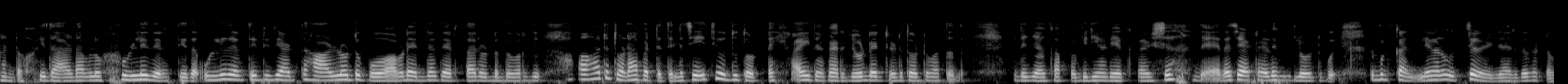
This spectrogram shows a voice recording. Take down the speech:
കണ്ടോ? ഇതാണ് അവൾ ഉള്ളി നിരത്തിയത്. ഉള്ളി നിരത്തിയിട്ട് ഇനി അടുത്ത ഹാളിലോട്ട് പോകും അവിടെ എന്നെ നിരത്താനുണ്ടെന്ന് പറഞ്ഞ്. ആരും തൊടാൻ പറ്റത്തില്ല. ചേച്ചി ഒന്ന് തൊട്ടെ. അതിനാ കരഞ്ഞുകൊണ്ട് എന്റെ അടുത്തോട്ട് വന്നത്. പിന്നെ ഞാൻ കപ്പ ബിരിയാണിയൊക്കെ കഴിച്ച് നേരെ ചേട്ടായുടെ വീട്ടിലോട്ട് പോയി. നമുക്ക് കല്യാണം ഉച്ച കഴിഞ്ഞായിരുന്നു കേട്ടോ.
